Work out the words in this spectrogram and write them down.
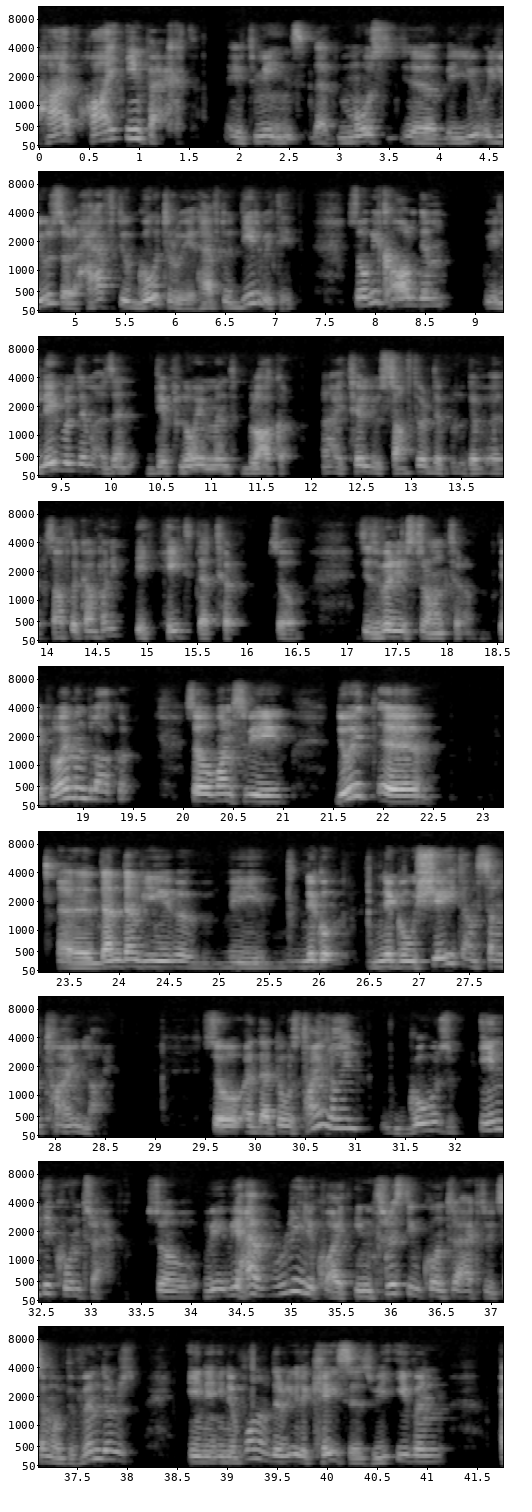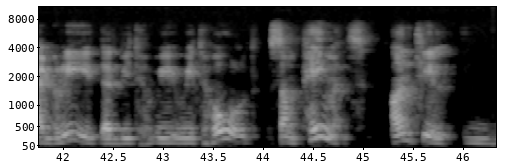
have high impact. It means that most uh, user have to go through it, have to deal with it. So we call them, we label them as a deployment blocker. And I tell you, software, the, the uh, software company, they hate that term. So it is a very strong term. Deployment blocker So once we do it, uh, uh, then then we uh, we nego- negotiate on some timeline. So and that those timeline goes in the contract. So we, we have really quite interesting contracts with some of the vendors. In, in one of the really cases, we even agreed that we, we withhold some payments until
